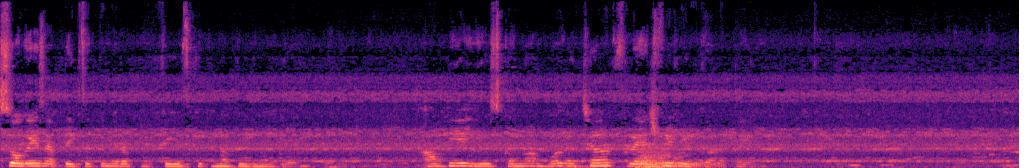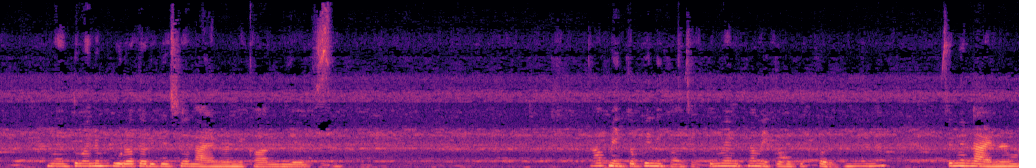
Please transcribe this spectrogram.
सो गई आप देख सकते हो मेरा फेस कितना क्लीन हो गया है। आप भी ये यूज़ करना, बहुत अच्छा फ्रेश भी फील कराता है। मैं तो मैंने पूरा तरीके से लाइनर निकाल लिया इससे। आप मेकअप भी निकाल सकते हो, मैं इतना मेकअप वेकअप करती हूँ ना? फिर मैं लाइनर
